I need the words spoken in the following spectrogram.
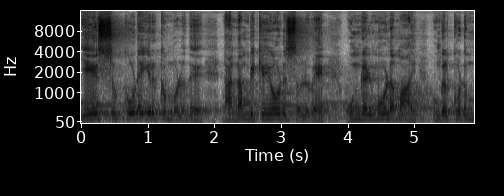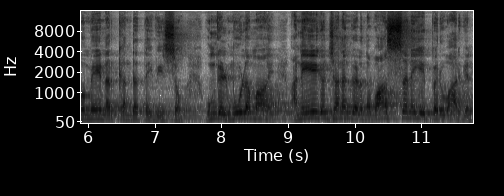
இயேசு கூட இருக்கும் பொழுது நான் நம்பிக்கையோடு சொல்லுவேன் உங்கள் மூலமாய் உங்கள் குடும்பமே நற்கந்தத்தை வீசும். உங்கள் மூலமாய் அநேக ஜனங்கள் அந்த வாசனையை பெறுவார்கள்.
